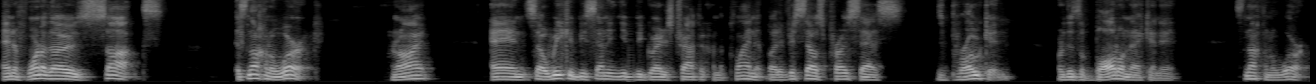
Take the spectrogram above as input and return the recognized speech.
And if one of those sucks it's not going to work right? And so we could be sending you the greatest traffic on the planet but if your sales process is broken or there's a bottleneck in it it's not going to work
